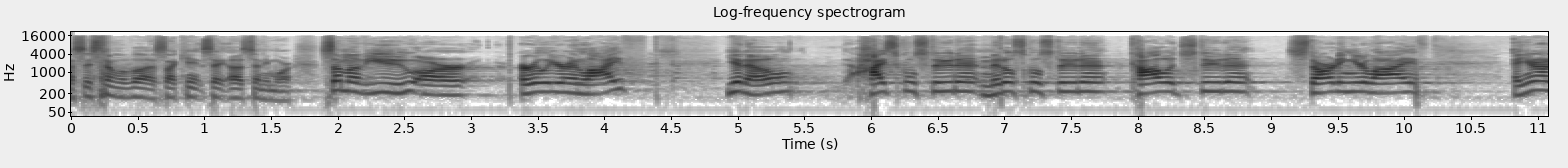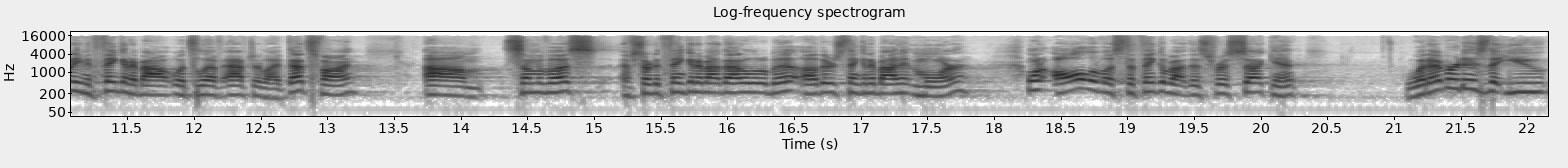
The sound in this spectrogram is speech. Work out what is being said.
I say some of us, I can't say us anymore. Some of you are earlier in life, you know, high school student, middle school student, college student, starting your life, and you're not even thinking about what's left after life. That's fine. Um, some of us have started thinking about that a little bit, others thinking about it more. I want all of us to think about this for a second. Whatever it is that you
